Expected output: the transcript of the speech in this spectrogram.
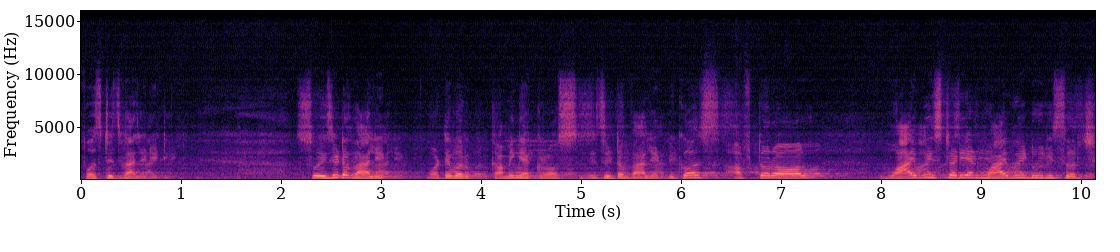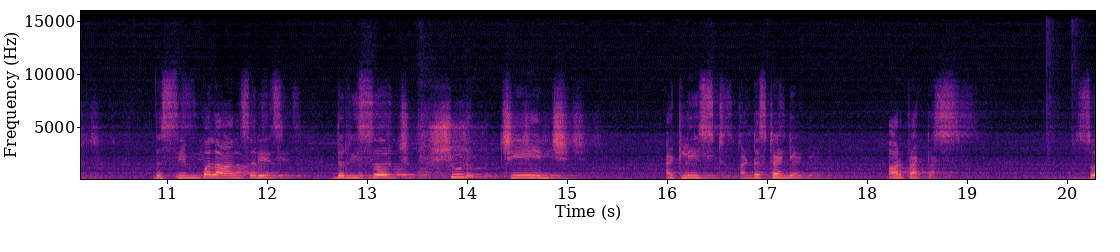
First is validity. So is it a valid? Whatever coming across, is it a valid? Because after all, why we study and why we do research? The simple answer is the research should change at least understanding or practice. So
